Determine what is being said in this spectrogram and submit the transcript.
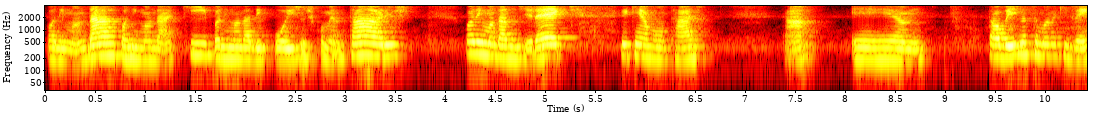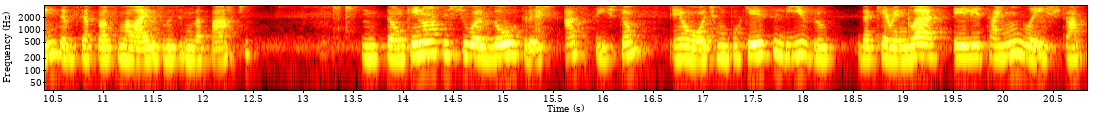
podem mandar, podem mandar aqui, podem mandar depois nos comentários, podem mandar no direct, fiquem à vontade, tá? É, talvez na semana que vem, deve ser a próxima live sobre a segunda parte. Então, quem não assistiu as outras, assistam. É ótimo, porque esse livro da Karen Glass, ele tá em inglês, tá?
